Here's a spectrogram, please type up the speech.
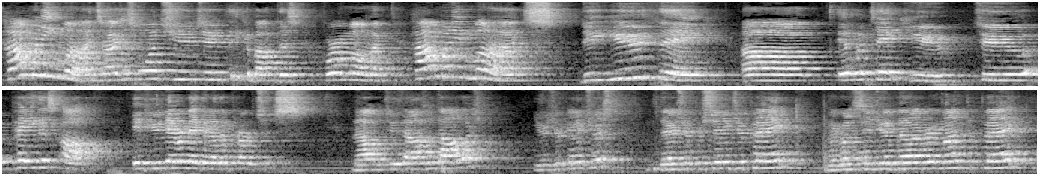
how many months, I just want you to think about this for a moment, how many months do you think uh, it would take you to pay this off if you never make another purchase? Now, $2,000, here's your interest. There's your percentage you're paying. They're going to send you a bill every month to pay.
